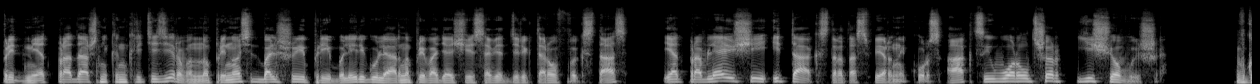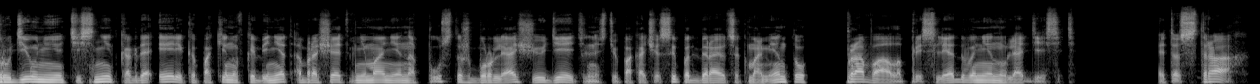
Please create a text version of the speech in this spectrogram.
Предмет продаж не конкретизирован, но приносит большие прибыли, регулярно приводящие совет директоров в экстаз и отправляющие и так стратосферный курс акций WorldShare еще выше. В груди у нее теснит, когда Эрика, покинув кабинет, обращает внимание на пустошь, бурлящую деятельностью, пока часы подбираются к моменту провала преследования нуля десять. Это страх.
